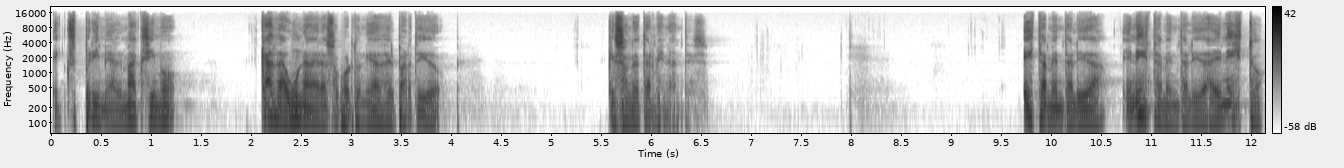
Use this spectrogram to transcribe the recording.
Exprime al máximo cada una de las oportunidades del partido que son determinantes. Esta mentalidad, en esta mentalidad, en esto,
